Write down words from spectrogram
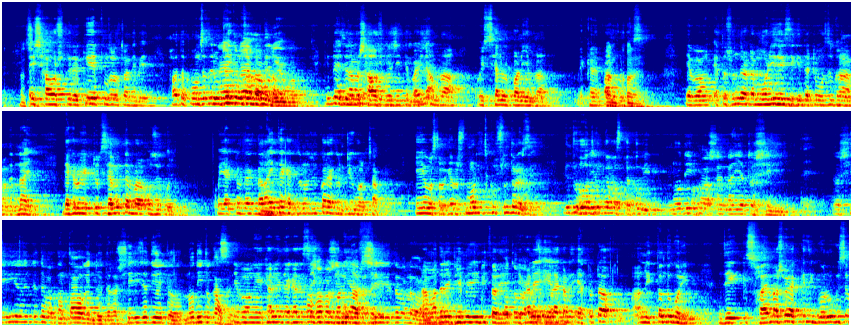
এই সাহস করে কে পঞ্চাশ টাকা দেবে? হয়তো পঞ্চাশের উঠেই পঞ্চাশ টাকা দিলাম। কিন্তু এই জন্য আমরা সাহস করে দিতে পারি না। আমরা ওই স্যালোর পানি আমরা এখানে পান করতেছি। এবং এত সুন্দর একটা মরিচ হয়েছে কিন্তু একটা অজু অজুখানা আমাদের নাই। দেখেন ওই একটু স্যালোতে আমরা অজু করি। ওই একটা দাঁড়াই থেকে একজন অজু করে একজন টিউবওয়েল চাপে। এই অবস্থা কেন মসজিদ খুব সুন্দর হয়েছে? কিন্তু অজুর ব্যবস্থা খুবই নদীর পাশে নাই একটা সিঁড়ি। সিঁড়ি যদি দিতে পারতাম তাও কিন্তু এটা সিঁড়ি যদি হইতো নদী তো কাছে। এবং এখানে দেখা যাচ্ছে। সিঁড়ি দিতে পারলে আমাদের এই ফ্যামিলির ভিতরে এখানে? এলাকার এতটা নিত্যন্ত গরিব যে ছয় মাসেও এক কেজি গরু কিছু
